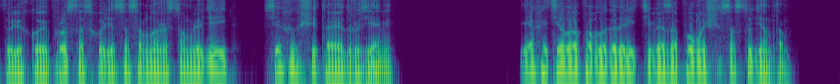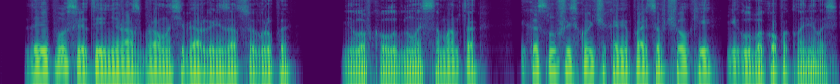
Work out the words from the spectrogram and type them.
кто легко и просто сходится со множеством людей, всех их считая друзьями. «Я хотела поблагодарить тебя за помощь со студентом. Да и после ты не раз брал на себя организацию группы». Неловко улыбнулась Саманта и, коснувшись кончиками пальцев челки, неглубоко поклонилась.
